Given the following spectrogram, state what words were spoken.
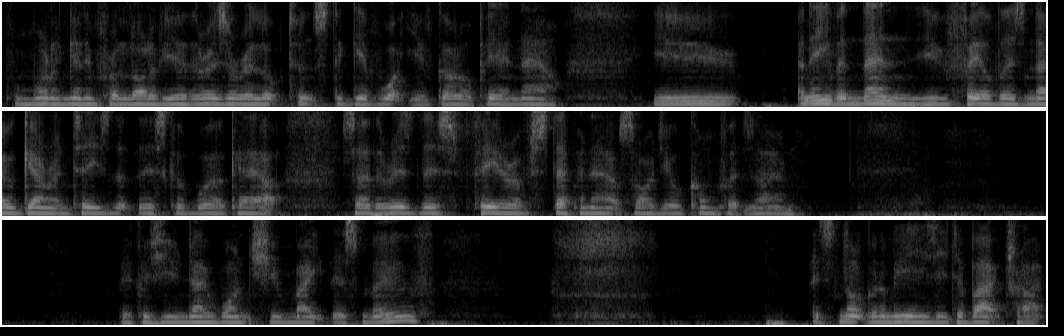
From what I'm getting for a lot of you, there is a reluctance to give what you've got up here now. You and even then you feel there's no guarantees that this could work out so there is this fear of stepping outside your comfort zone because you know once you make this move it's not going to be easy to backtrack.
